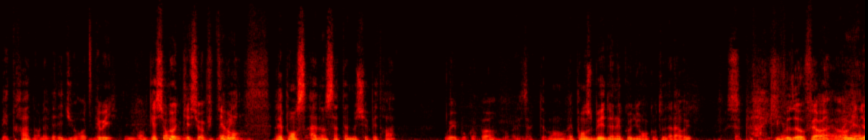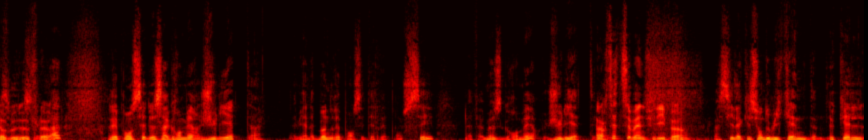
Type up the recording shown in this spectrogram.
Petra dans la vallée du Rhône? Eh oui. C'est une grande question. Bonne question, effectivement. Réponse A d'un certain Monsieur Petra. Oui, pourquoi pas. exactement. Réponse B d'un inconnu rencontré dans la rue. Ça peut Qui vous a offert un, vignoble de fleurs. Réponse C de sa grand-mère Juliette. Eh bien, la bonne réponse était la réponse C, la fameuse grand-mère Juliette. Alors cette semaine, Philippe Voici la question du week-end. De quelle,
